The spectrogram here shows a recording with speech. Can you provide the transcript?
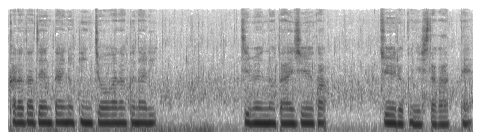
体全体の緊張がなくなり自分の体重が重力に従って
